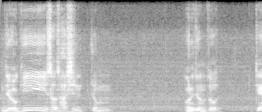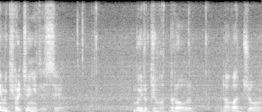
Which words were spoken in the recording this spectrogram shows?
네. 여기서 사실 좀 어느 정도 게임이 결정이 됐어요. 뭐 이렇게 왔더라고요. 나갔죠.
